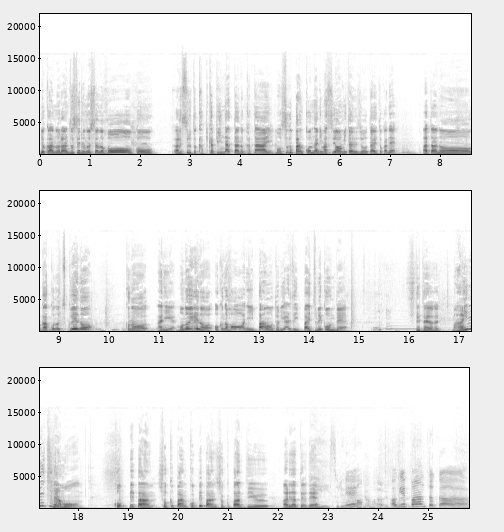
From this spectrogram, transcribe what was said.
よくあのランドセルの下の方をこうあれするとカピカピになったあの硬い。もうすぐパン粉になりますよみたいな状態とかね。あとあのー学校の机のこの何物入れの奥の方にパンをとりあえずいっぱい詰め込んでしてたような毎日だもん。コッペパン食パンコッペパン食パンっていうあれだったよえねーそれはあか。ん揚げパンとか。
